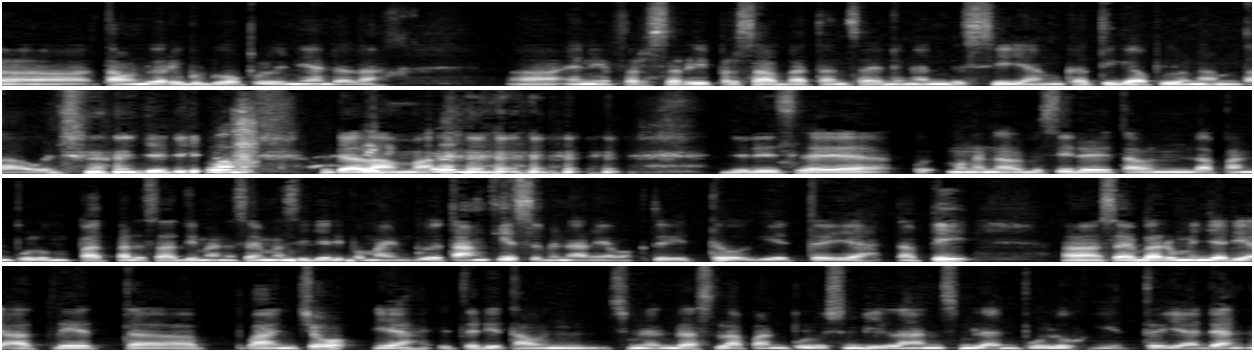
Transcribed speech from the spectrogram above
uh, tahun 2020 ini adalah uh, anniversary persahabatan saya dengan besi yang ke-36 tahun. jadi Wah. udah lama. jadi saya mengenal besi dari tahun 84 pada saat di mana saya masih jadi pemain bulu tangkis sebenarnya waktu itu gitu ya. Tapi Uh, saya baru menjadi atlet uh, panco ya itu di tahun 1989 90 gitu ya dan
